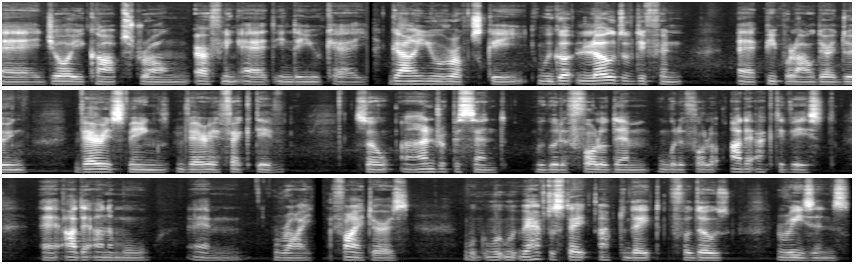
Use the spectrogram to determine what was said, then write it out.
uh, Joey Carbstrong, Earthling Ed in the UK, Gary Yourofsky. We got loads of different uh, people out there doing various things, very effective. So 100% we got to follow them. We got to follow other activists, uh, other animal um, right fighters. We, we, we have to stay up to date for those reasons.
